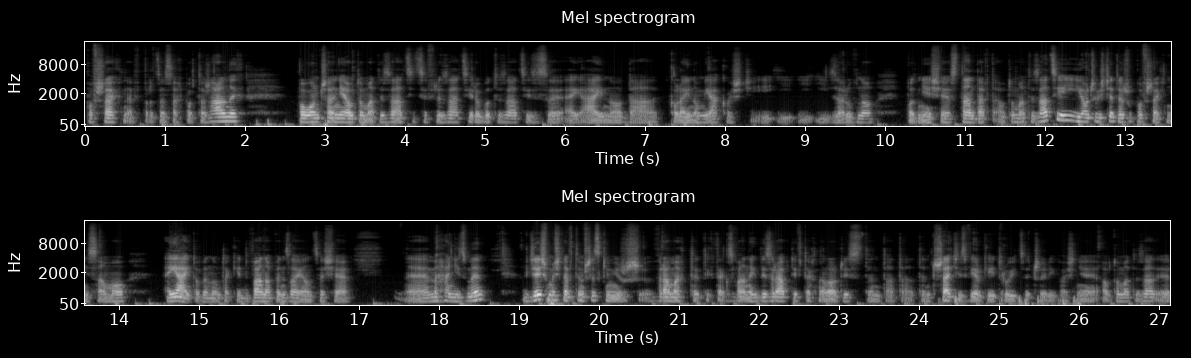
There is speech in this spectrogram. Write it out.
powszechne w procesach powtarzalnych połączenie automatyzacji, cyfryzacji, robotyzacji z AI no, da kolejną jakość i, i, i zarówno podniesie standard automatyzacji i oczywiście też upowszechni samo AI. To będą takie dwa napędzające się mechanizmy. Gdzieś myślę w tym wszystkim już w ramach te, tych tak zwanych disruptive technologies, ten, ta, ta, ten trzeci z wielkiej trójcy, czyli właśnie automatyzację,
